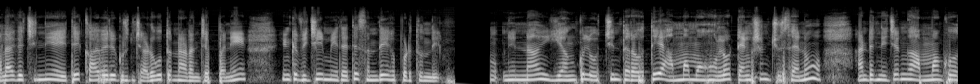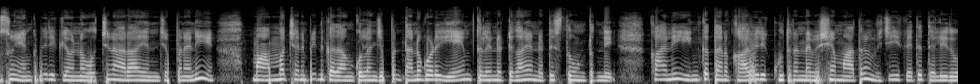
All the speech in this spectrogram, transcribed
అలాగే చిన్ని అయితే కావేరి గురించి అడుగుతున్నాడని చెప్పని ఇంకా విజయ్ మీద అయితే సందేహపడుతుంది. నిన్న ఈ అంకుల్ వచ్చిన తర్వాతే అమ్మ మొహంలో టెన్షన్ చూశాను. అంటే నిజంగా అమ్మ కోసం ఎంక్వైరీకి ఏమైనా వచ్చినారా అని చెప్పనని మా అమ్మ చనిపోయింది కదా అంకుల్ అని చెప్పని తను కూడా ఏం తెలియనట్టుగానే నటిస్తూ ఉంటుంది. కానీ ఇంకా తను కావేరి కూతురు అన్న విషయం మాత్రం విజయ్కి అయితే తెలీదు.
